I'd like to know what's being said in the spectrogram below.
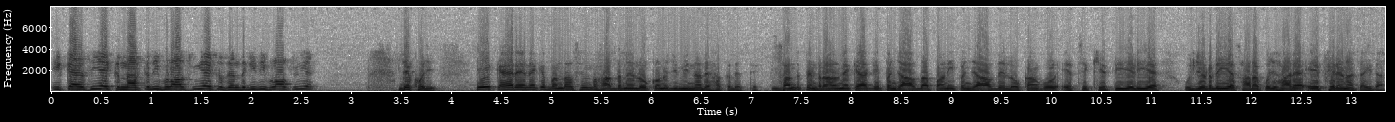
ਇੱਕ ਐਸੀ ਹੈ ਇੱਕ ਨਰਕ ਦੀ ਫਿਲਾਸਫੀ ਹੈ ਇੱਕ ਜ਼ਿੰਦਗੀ ਦੀ ਫਿਲਾਸਫੀ ਹੈ। ਦੇਖੋ ਜੀ ਇਹ ਕਹਿ ਰਹੇ ਨੇ ਕਿ ਬੰਦਾ ਸਿੰਘ ਬਹਾਦਰ ਨੇ ਲੋਕਾਂ ਨੂੰ ਜ਼ਮੀਨਾਂ ਦੇ ਹੱਕ ਦਿੱਤੇ। ਸੰਤ ਭਿੰਡਰਾਂ ਨੇ ਕਿਹਾ ਕਿ ਪੰਜਾਬ ਦਾ ਪਾਣੀ ਪੰਜਾਬ ਦੇ ਲੋਕਾਂ ਕੋਲ ਇੱਥੇ ਖੇਤੀ ਜਿਹੜੀ ਹੈ ਉਜੜ ਰਹੀ ਹੈ ਸਾਰਾ ਕੁਝ ਹਾਰਿਆ ਇਹ ਫਿਰ ਰਹਿਣਾ ਚਾਹੀਦਾ।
